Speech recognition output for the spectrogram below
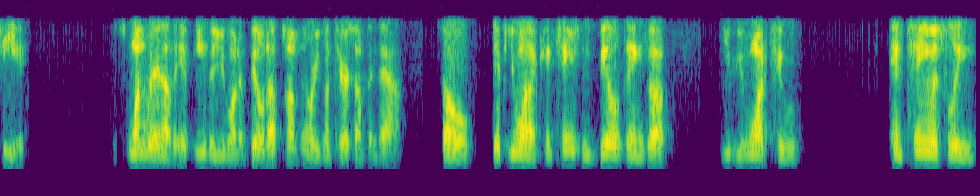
see it. It's one way or another. If either you're going to build up something or you're going to tear something down. So if you want to continuously build things up, you, you want to continuously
